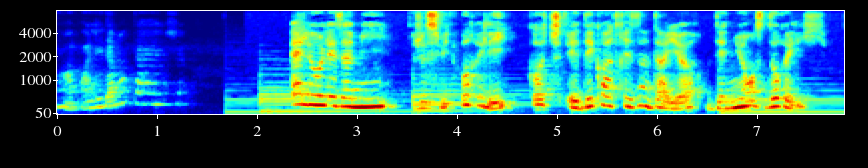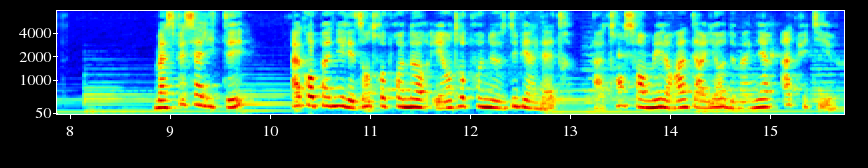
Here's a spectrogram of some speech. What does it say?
pour en parler davantage. Hello les amis, je suis Aurélie, coach et décoratrice d'intérieur des Nuances d'Aurélie. Ma spécialité, accompagner les entrepreneurs et entrepreneuses du bien-être à transformer leur intérieur de manière intuitive.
